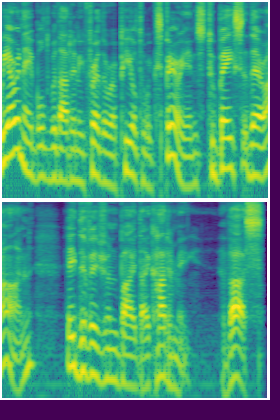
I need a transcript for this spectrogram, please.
we are enabled, without any further appeal to experience, to base thereon a division by dichotomy. Thus,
